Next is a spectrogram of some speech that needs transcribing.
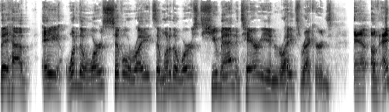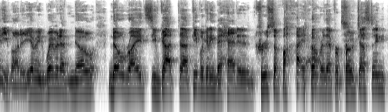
they have a one of the worst civil rights and one of the worst humanitarian rights records of anybody. I mean, women have no no rights. You've got uh, people getting beheaded and crucified over there for protesting,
